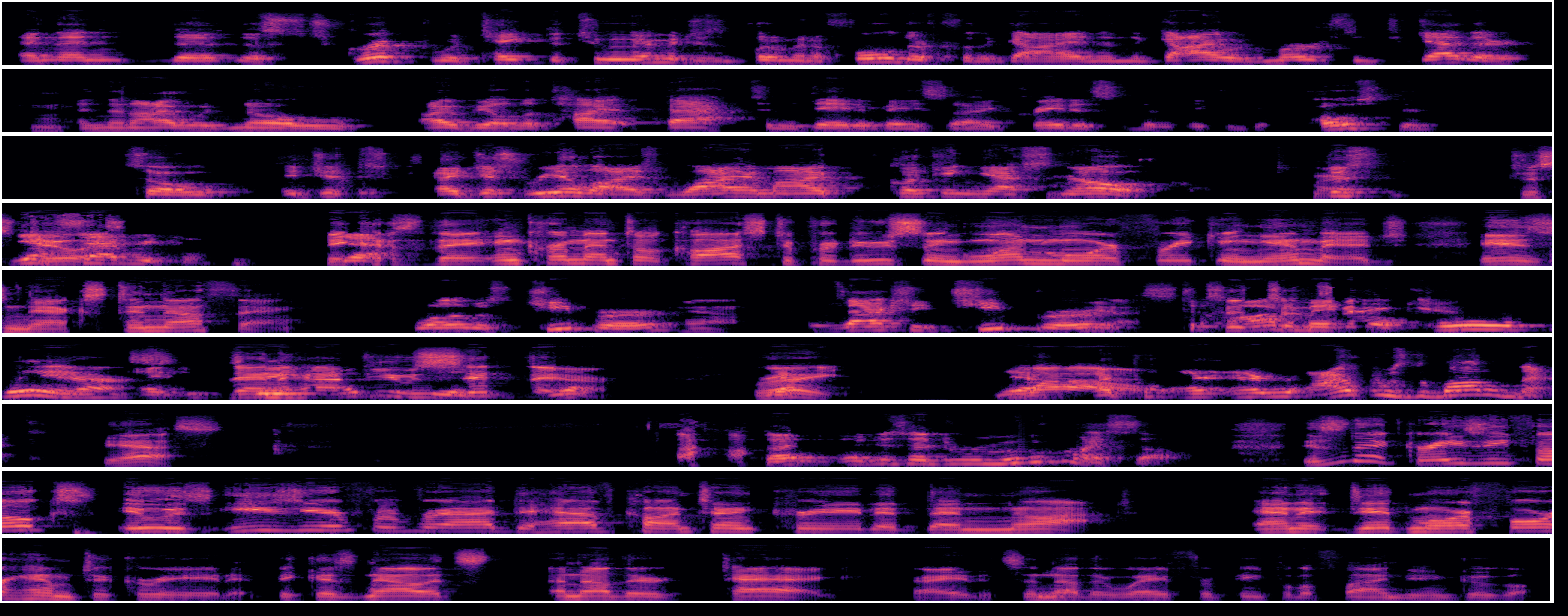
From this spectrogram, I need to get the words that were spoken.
and then the, the script would take the two images and put them in a folder for the guy, and then the guy would merge them together, Hmm. and then I would know I would be able to tie it back to the database that I created so that they could get posted. So it just I just realized why am I clicking yes no? Right. Just just yes do it everything. because the incremental cost to producing one more freaking image is next to nothing. Well, it was cheaper. Yeah. It was actually cheaper Yes, to, to- to automate make the whole thing. Yes. and Then create have you sit Yeah. there. Right. Yeah, I, Wow. I, I, I was the bottleneck. Yes. I, I just had to remove myself. Isn't that crazy, folks? It was easier for Brad to have content created than not. And it did more for him to create it because now it's another tag, right? It's another way for people to find you in Google.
